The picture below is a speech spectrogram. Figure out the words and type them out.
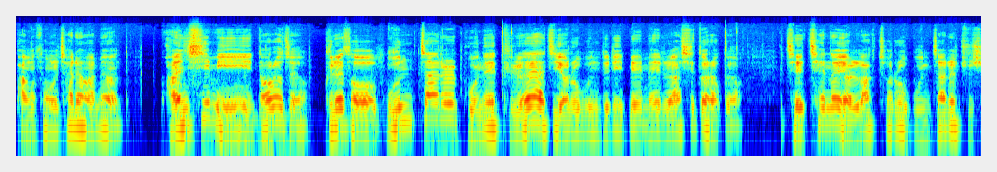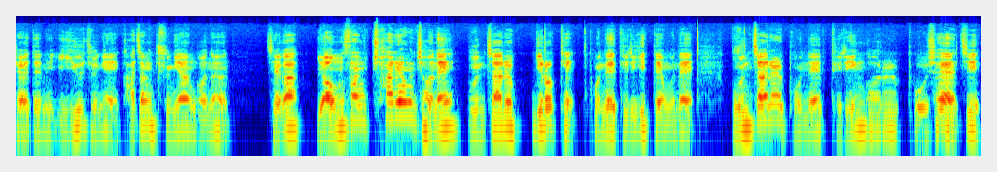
방송을 촬영하면 관심이 떨어져요. 그래서 문자를 보내드려야지 여러분들이 매매를 하시더라고요. 제 채널 연락처로 문자를 주셔야 되는 이유 중에 가장 중요한 거는 제가 영상 촬영 전에 문자를 이렇게 보내드리기 때문에 문자를 보내드린 거를 보셔야지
